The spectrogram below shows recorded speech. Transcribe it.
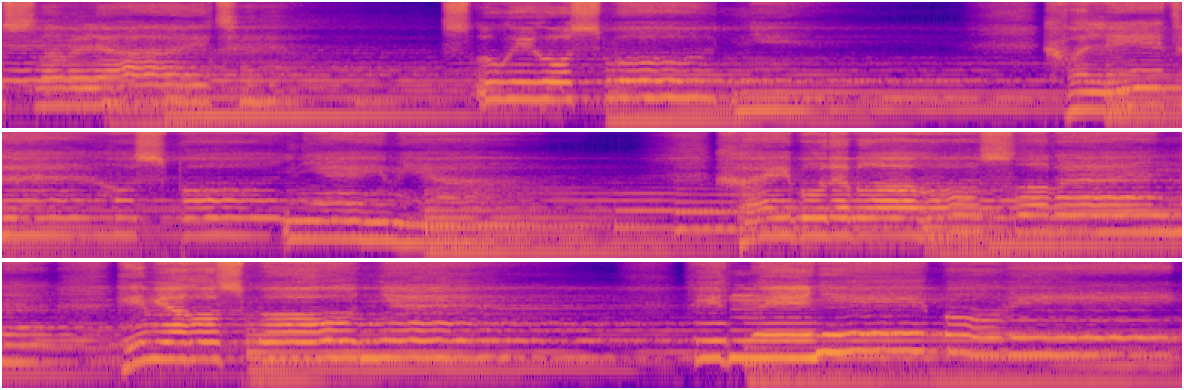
прославляйте, слуги Господні, хваліте Господнє ім'я, хай буде благословенне ім'я Господнє віднині повіки.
